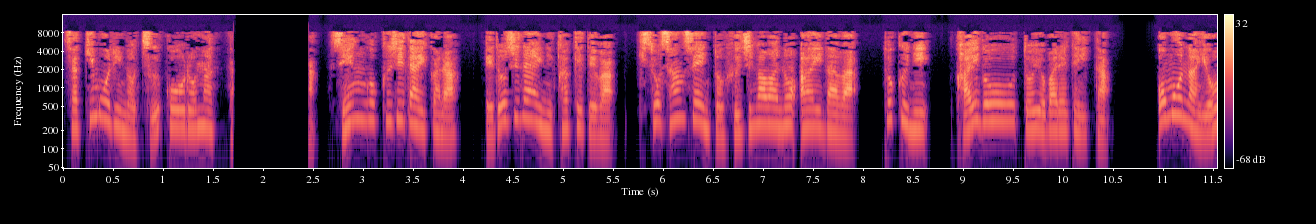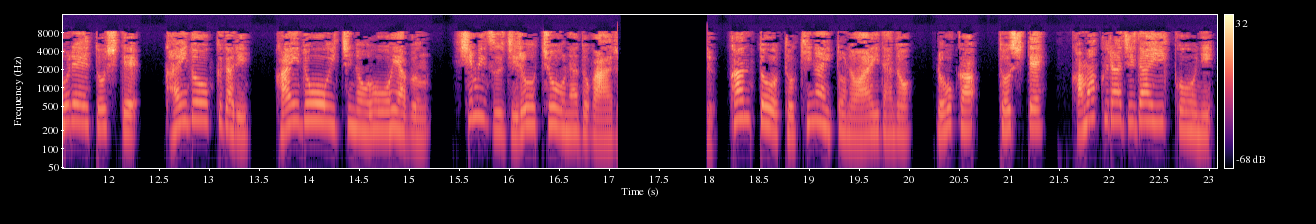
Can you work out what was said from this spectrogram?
先森の通行路なった。戦国時代から江戸時代にかけては、木曽三線と富士川の間は、特に街道と呼ばれていた。主な要例として、街道下り、街道一の大親分、清水次郎町などがある。関東と機内との間の廊下として、鎌倉時代以降に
